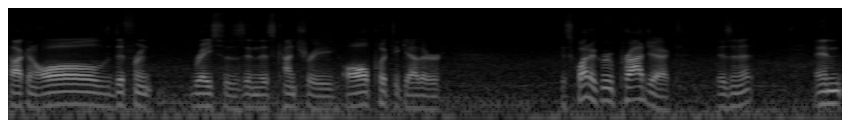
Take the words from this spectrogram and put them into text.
talking all the different races in this country all put together. It's quite a group project, isn't it? And,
